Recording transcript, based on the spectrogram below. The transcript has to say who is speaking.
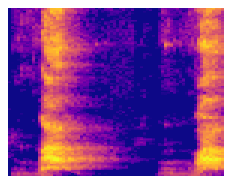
Speaker 1: Wow! Wow!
